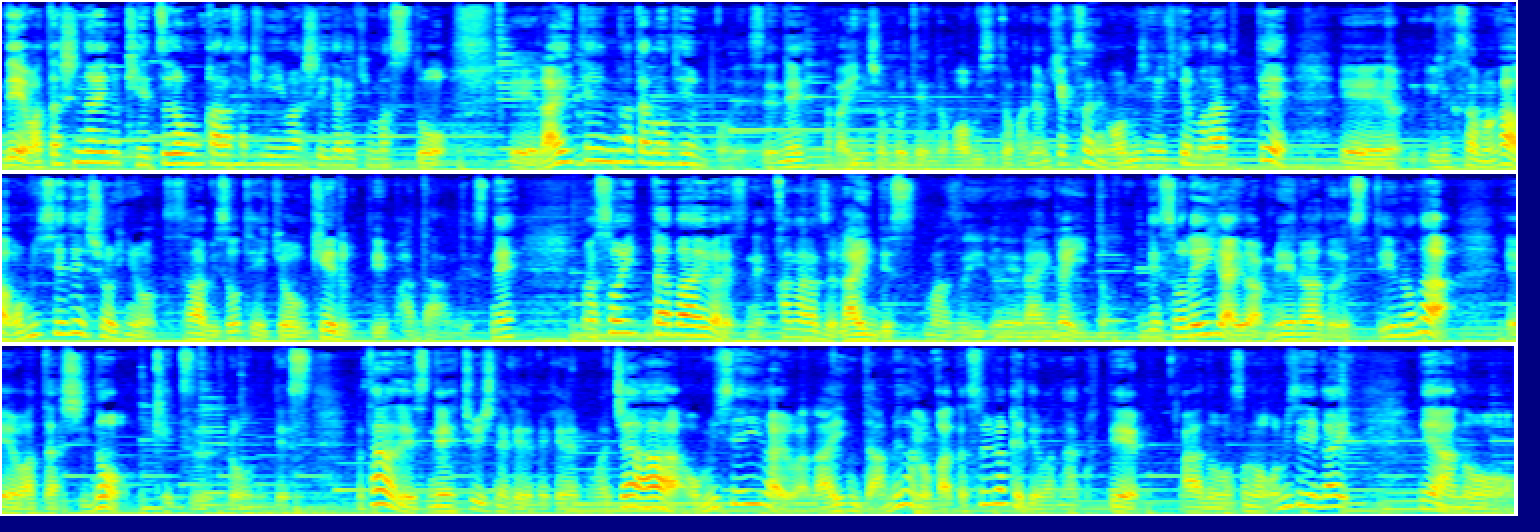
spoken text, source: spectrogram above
で、私なりの結論から先に言わせていただきますと、えー、来店型の店舗ですよね。だから飲食店とかお店とかね、お客さんがお店に来てもらって、えー、お客様がお店で商品を、サービスを提供を受けるっていうパターンですね。まあ、そういった場合はですね、必ず LINE です。まず、えー、LINE がいいと。で、それ以外はメールアドレスっていうのが、えー、私の結論です。ただですね、注意しなければいけないのは、じゃあ、お店以外は LINE ダメなのかって、そういうわけではなくて、あの、そのお店に該、ね、あの、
